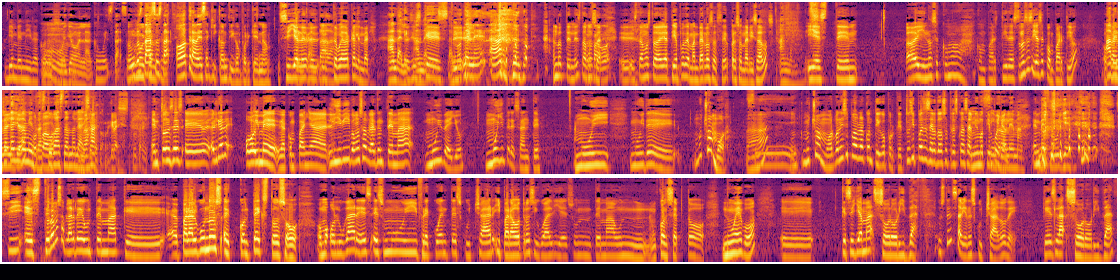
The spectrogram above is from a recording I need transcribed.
Bienvenida, corazón. Oh, hola, ¿cómo estás? Un gustazo estar otra vez aquí contigo, ¿por qué no? Sí, ya le, te voy a dar calendario. Ándale, ándale. Que este, anótenle. Ah, anótenle. estamos, eh, estamos todavía a tiempo de mandarlos a hacer personalizados. Ándale. Y este, Ay, no sé cómo compartir esto. No sé si ya se compartió. a ver, yo te ayudo mientras tú vas dándole a ese Gracias. Entonces, eh, el día de hoy me, acompaña Libby. Vamos a hablar de un tema muy bello, muy interesante, muy, muy de mucho amor. Mucho amor. Bueno, y sí puedo hablar contigo porque tú sí puedes hacer dos o tres cosas al mismo tiempo. Sin problema. Entonces, sí, este, vamos a hablar de un tema que eh, para algunos eh, contextos o, o, lugares es muy frecuente escuchar y para otros igual y es un tema, un, concepto nuevo eh, que se llama sororidad. ¿Ustedes habían escuchado de qué es la sororidad?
